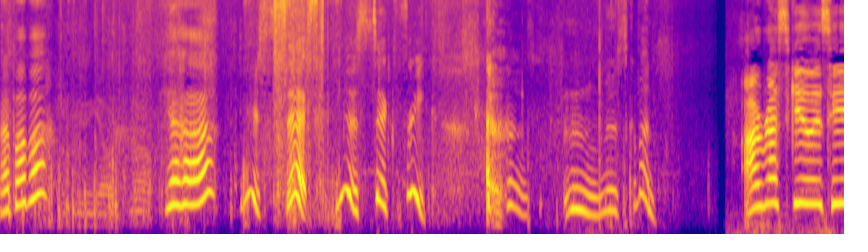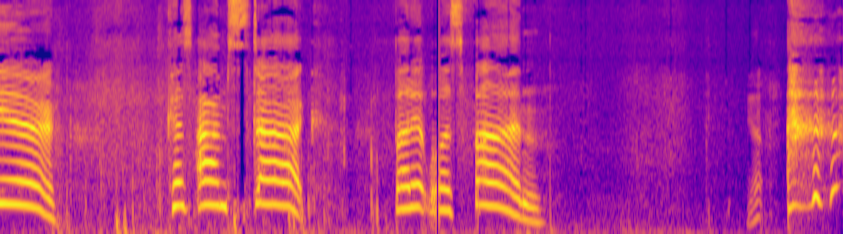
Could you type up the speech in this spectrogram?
Right, Bubba? Yeah? You're sick. You're a sick freak. Moose, come on. Our rescue is here! Because I'm stuck. But it was fun. Yep.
